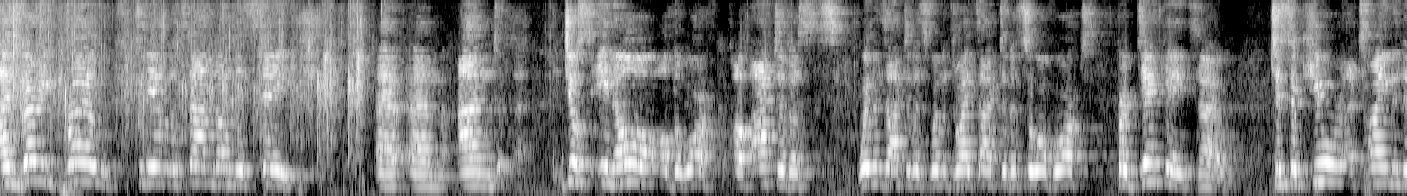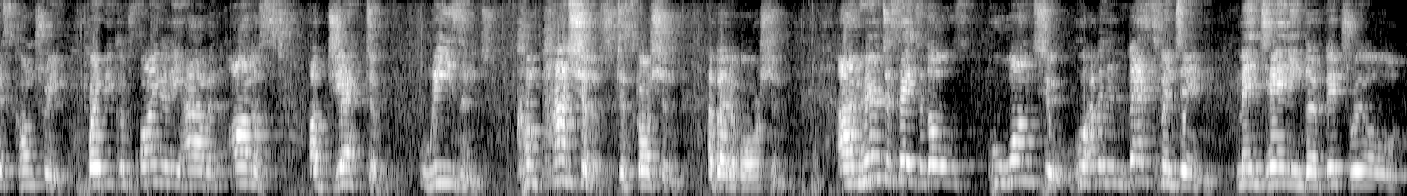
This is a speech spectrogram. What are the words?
I'm very proud to be able to stand on this stage uh, um, and just in awe of the work of activists, women's activists, women's rights activists who have worked for decades now to secure a time in this country where we could finally have an honest, objective, reasoned, compassionate discussion about abortion. And I'm here to say to those who want to, who have an investment in maintaining the vitriol,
